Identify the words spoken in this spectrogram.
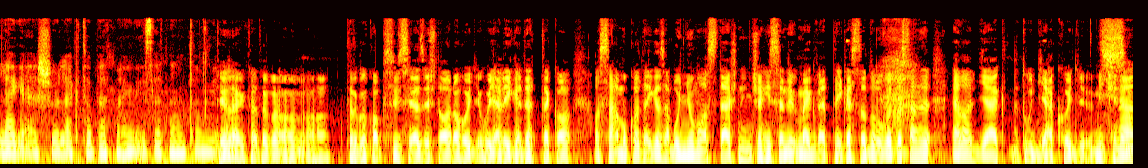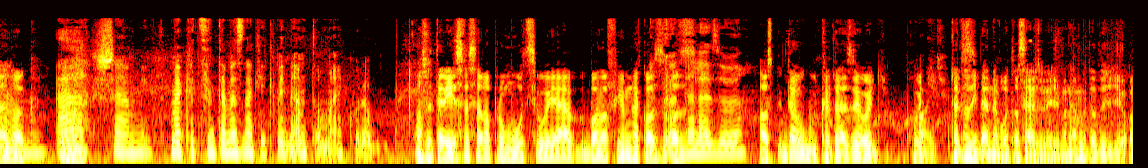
legelső, legtöbbet megnézett, nem tudom mi. Tényleg? Tehát akkor, aha. Tehát akkor kapsz visszajelzést arra, hogy, hogy elégedettek a, a számokat, de igazából nyomasztás nincsen, hiszen ők megvették ezt a dolgot, aztán eladják, de tudják, hogy mit csinálnak. Semmi. Aha. Á, semmit. Meg hát szerintem ez nekik, vagy nem tudom mekkora Az, hogy te részt veszel a promóciójában a filmnek, az, az, kötelező. az de úgy kötelező, hogy, hogy, Hogy? tehát az így benne volt a szerződésben, nem? Tehát, hogy a,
